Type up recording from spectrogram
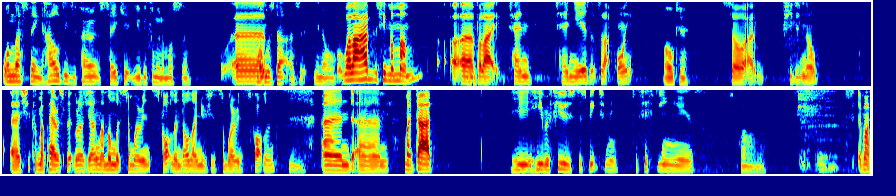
one last thing. How did your parents take it? You becoming a Muslim? How Um, was that? As it, you know? well, I hadn't seen my mum uh, Mm. uh, for like 10, 10 years up to that point. Okay. So I, she didn't know. Uh, she, cause my parents split when I was young. My mum was somewhere in Scotland. All I knew she was somewhere in Scotland. And um, my dad, he he refused to speak to me for 15 years. My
